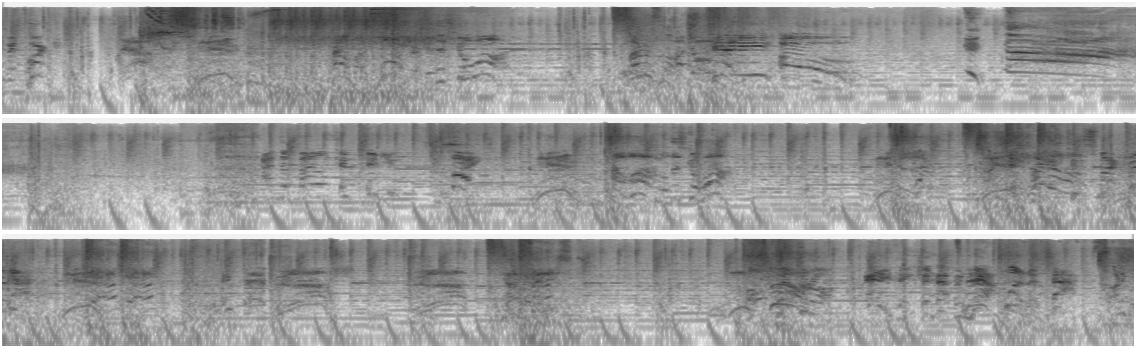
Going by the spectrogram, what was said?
this work? How much longer can this go on? Ah! And the battle continues! Fight! How long will this go on? My empire too smart for that! Anything can happen now! What an attack! Sonic 2!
